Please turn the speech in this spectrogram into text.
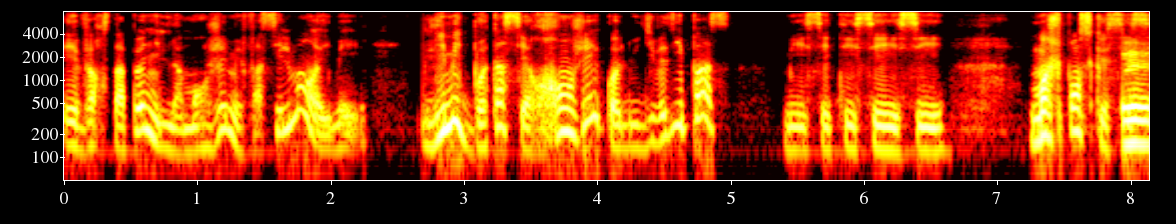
Et Verstappen, il l'a mangé, mais facilement. Mais limite, Bottas s'est rangé, quoi. Il lui dit, vas-y, passe. Mais c'était, c'est, moi, je pense que c'est.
